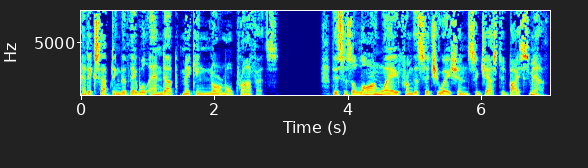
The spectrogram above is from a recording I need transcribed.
and accepting that they will end up making normal profits. This is a long way from the situation suggested by Smith,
